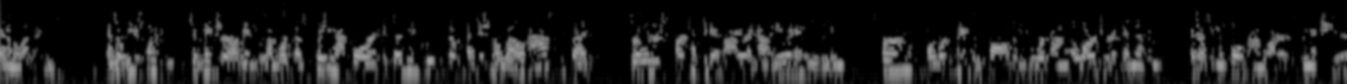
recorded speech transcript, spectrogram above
N11. And so we just wanted to make sure our manager was on board with us pushing that forward. It doesn't include the additional well ask, but drillers are tough to get by right now anyway, and we can firm a work plan for the fall, then we can work on a larger addendum addressing the full groundwater for next year.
